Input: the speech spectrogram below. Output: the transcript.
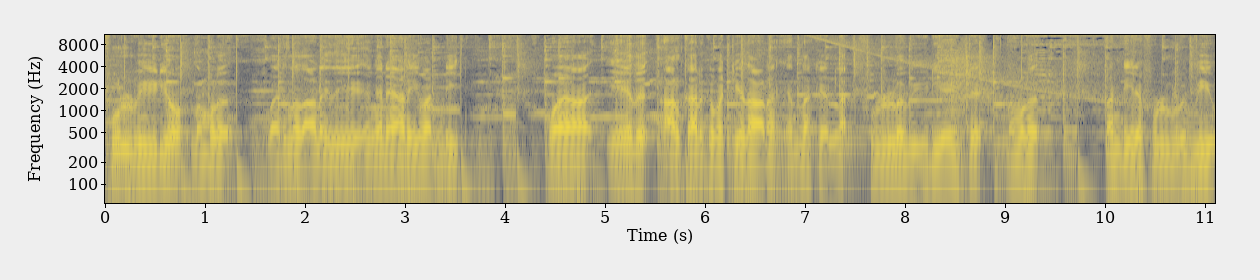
ഫുൾ വീഡിയോ നമ്മൾ വരുന്നതാണ്. ഇത് എങ്ങനെയാണ് ഈ വണ്ടി ഏത് ആൾക്കാർക്ക് പറ്റിയതാണ് എന്നൊക്കെയുള്ള ഫുള്ള് വീഡിയോ ആയിട്ട് നമ്മൾ വണ്ടിയിലെ ഫുൾ റിവ്യൂ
